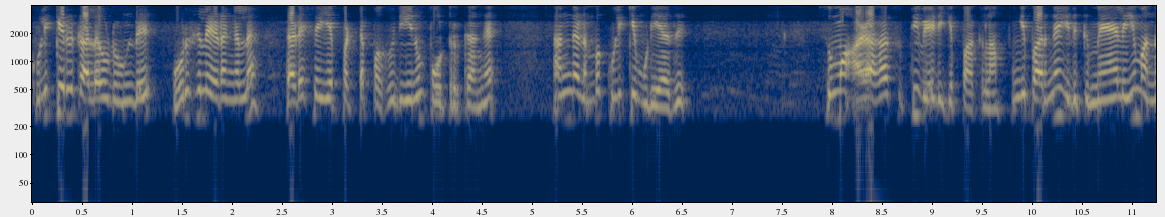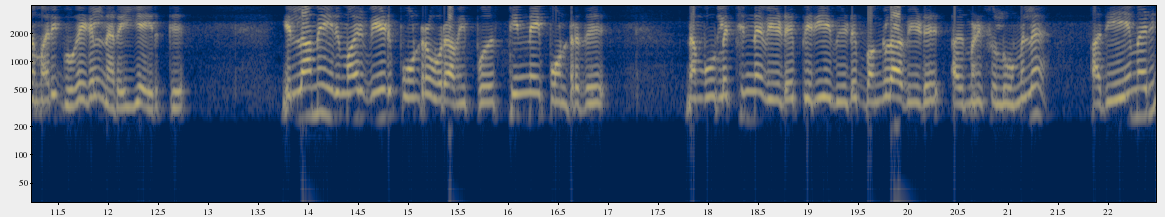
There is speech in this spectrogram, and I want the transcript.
குளிக்கிறதுக்கு அளவுடு உண்டு. ஒரு சில இடங்கள்ல தடை செய்யப்பட்ட பகுதியினும் போட்டிருக்காங்க. அங்கே நம்ம குளிக்க முடியாது. சும்மா அழகாக சுற்றி வேடிக்கை பார்க்கலாம். இங்கே பாருங்க இதுக்கு மேலேயும் அந்த மாதிரி குகைகள் நிறைய இருக்கு. எல்லாமே இது மாதிரி வீடு போன்ற ஒரு அமைப்பு திண்ணை போன்றது. நம்ம ஊரில் சின்ன வீடு பெரிய வீடு பங்களா வீடு அது மாதிரி சொல்லுவோம்ல. அதே மாதிரி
